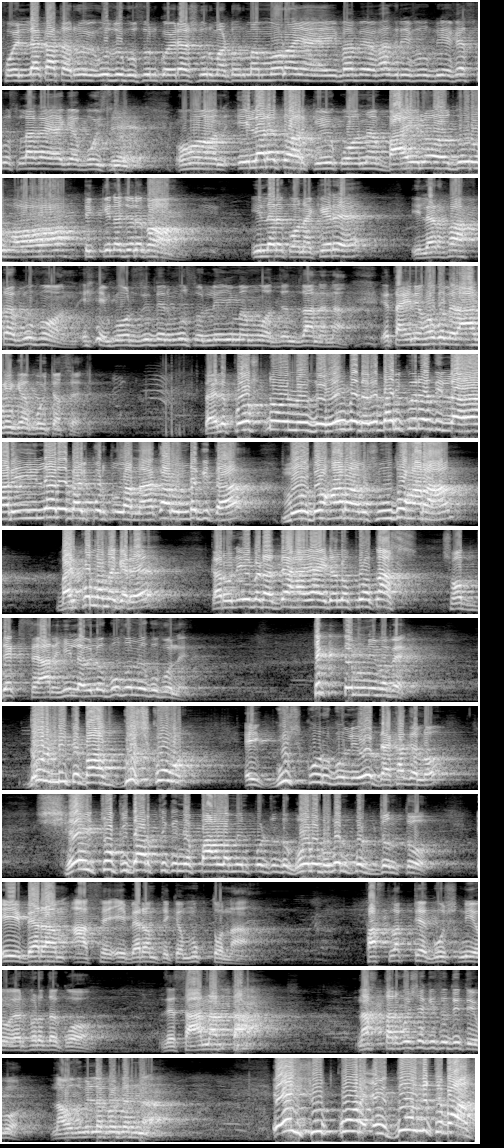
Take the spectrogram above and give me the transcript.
ফইল্লা কাতার ওই উজু গুসুল কইরা সুরমা টুরমা মরাইয়া এইভাবে ফাগরি ফুগরি ফেসফুস লাগাইয়া গিয়া বইছে। ওহন, ইলারে তো আর কেউ কোনা বাইর দূর হ। ঠিক কিনা জোরে কম ইলারে কোনা কেরে ইলার ফাফটা গোপন। এই মসজিদের মুসল্লি, ইমাম মুয়াজ্জিন জানে না। এ তাইনে হগলের আগে গিয়া বইতাছে। তাইলে প্রশ্ন হলো যে, এই বেটারে বাড়ি করে দিলা, আর ইলারে বাড়ি করতলা না, কারণটা কিতা মধু হারাম সুদও হারাম। বাইর করল না কেরে কারণ এই বেটা দেখা এটা হলো প্রকাশ। সব দেখছে, আর হিলা হইল গোপনে গোপনে। ঠিক তেমনি ভাবে দুর্নীতিবাজ ঘুষখুর, এই ঘুষখুর গুলিও দেখা গেল সেই চৌকিদার থেকে নিয়ে পার্লামেন্ট পর্যন্ত, গণভবন পর্যন্ত এই ব্যারাম আছে, এই ব্যারাম থেকে মুক্ত না। পাঁচ লাখ টাকা ঘুষ নিয়েও, এরপরে দেখো যে চা নাস্তা, নাস্তার পয়সা কিছু দিতেইব নাওজবিল্লা করতেন না। এই সুদকুর এই দুর্নীতিবাজ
